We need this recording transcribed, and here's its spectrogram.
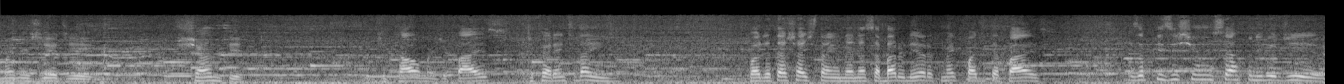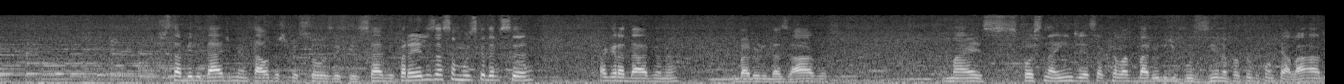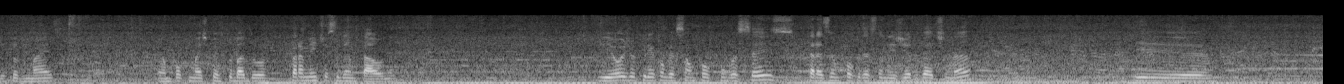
uma energia de shanti, de calma, de paz, diferente da Índia. Pode até achar estranho, né? Nessa barulheira, como é que pode ter paz? Mas é porque existe um certo nível de estabilidade mental das pessoas aqui, sabe? Para eles essa música deve ser agradável, né? Barulho das águas. Mas se fosse na Índia, esse é aquele barulho de buzina para tudo quanto é lado e tudo mais. É um pouco mais perturbador para a mente ocidental, né? E hoje eu queria conversar um pouco com vocês, trazer um pouco dessa energia do Vietnã. E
